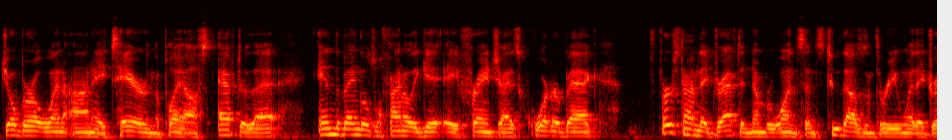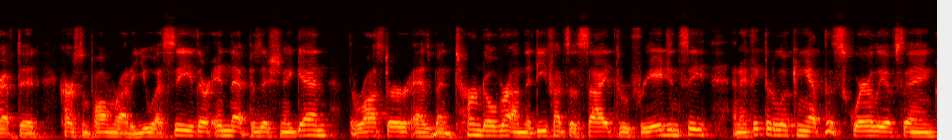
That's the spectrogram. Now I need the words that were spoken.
Joe Burrow went on a tear in the playoffs after that. And the Bengals will finally get a franchise quarterback First time they've drafted number one since 2003, when they drafted Carson Palmer out of USC. They're in that position again. The roster has been turned over on the defensive side through free agency, and I think they're looking at this squarely of saying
